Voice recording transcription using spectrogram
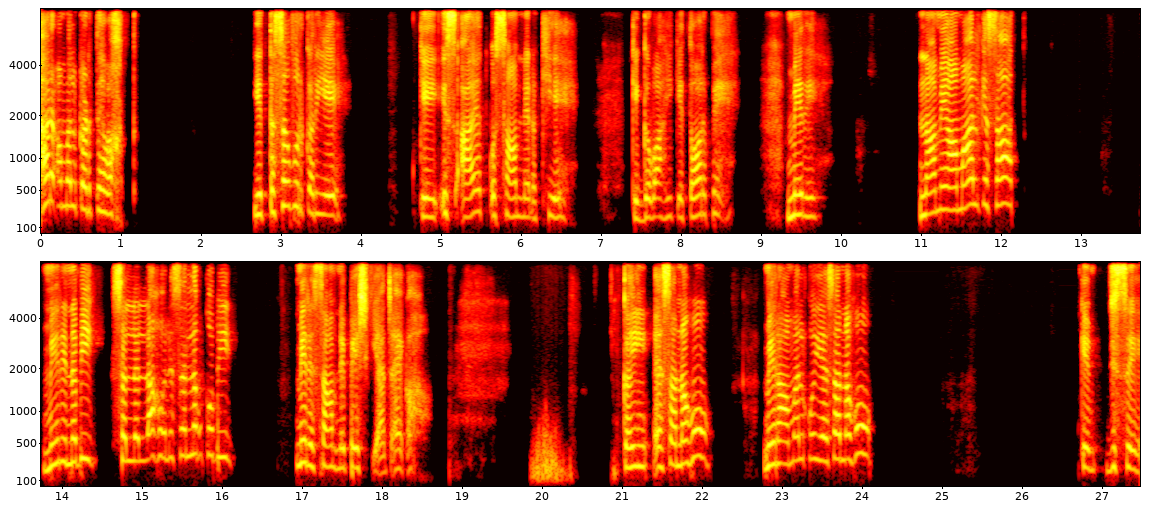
ہر عمل کرتے وقت یہ تصور کریے کہ اس آیت کو سامنے رکھیے کہ گواہی کے طور پہ میرے نام اعمال کے ساتھ میرے نبی صلی اللہ علیہ وسلم کو بھی میرے سامنے پیش کیا جائے گا۔ کہیں ایسا نہ ہو، میرا عمل کوئی ایسا نہ ہو کہ جس سے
